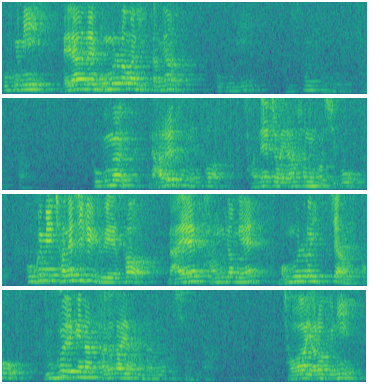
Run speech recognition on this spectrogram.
복음이 내 안에 머물러만 있다면 복음이 무슨 복음이겠습니까? 복음은 나를 통해서 전해져야 하는 것이고 복음이 전해지기 위해서 나의 반경에 머물러 있지 않고 누구에게나 다가가야 한다는 것입니다. 저와 여러분이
